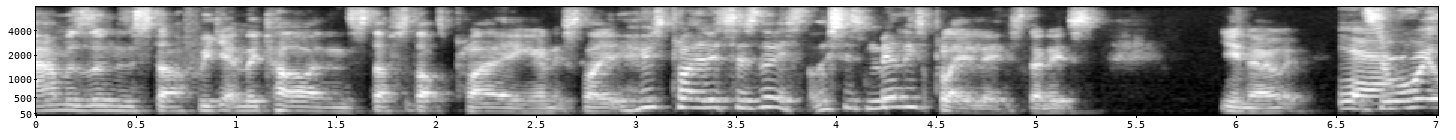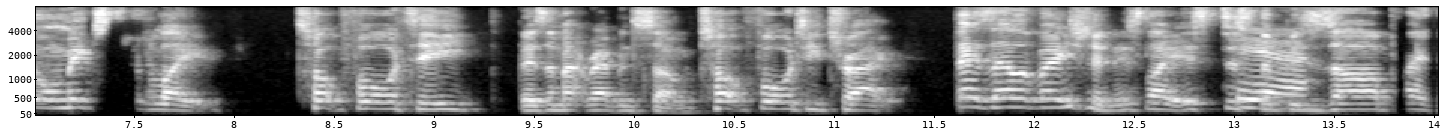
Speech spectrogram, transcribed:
Amazon and stuff. We get in the car and stuff starts playing, and it's like, whose playlist is this? This is Millie's playlist, and it's, you know, yeah it's a real mix of like top 40, there's a Matt Redman song. Top 40 track, there's Elevation. It's like, it's just Yeah. a bizarre place.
